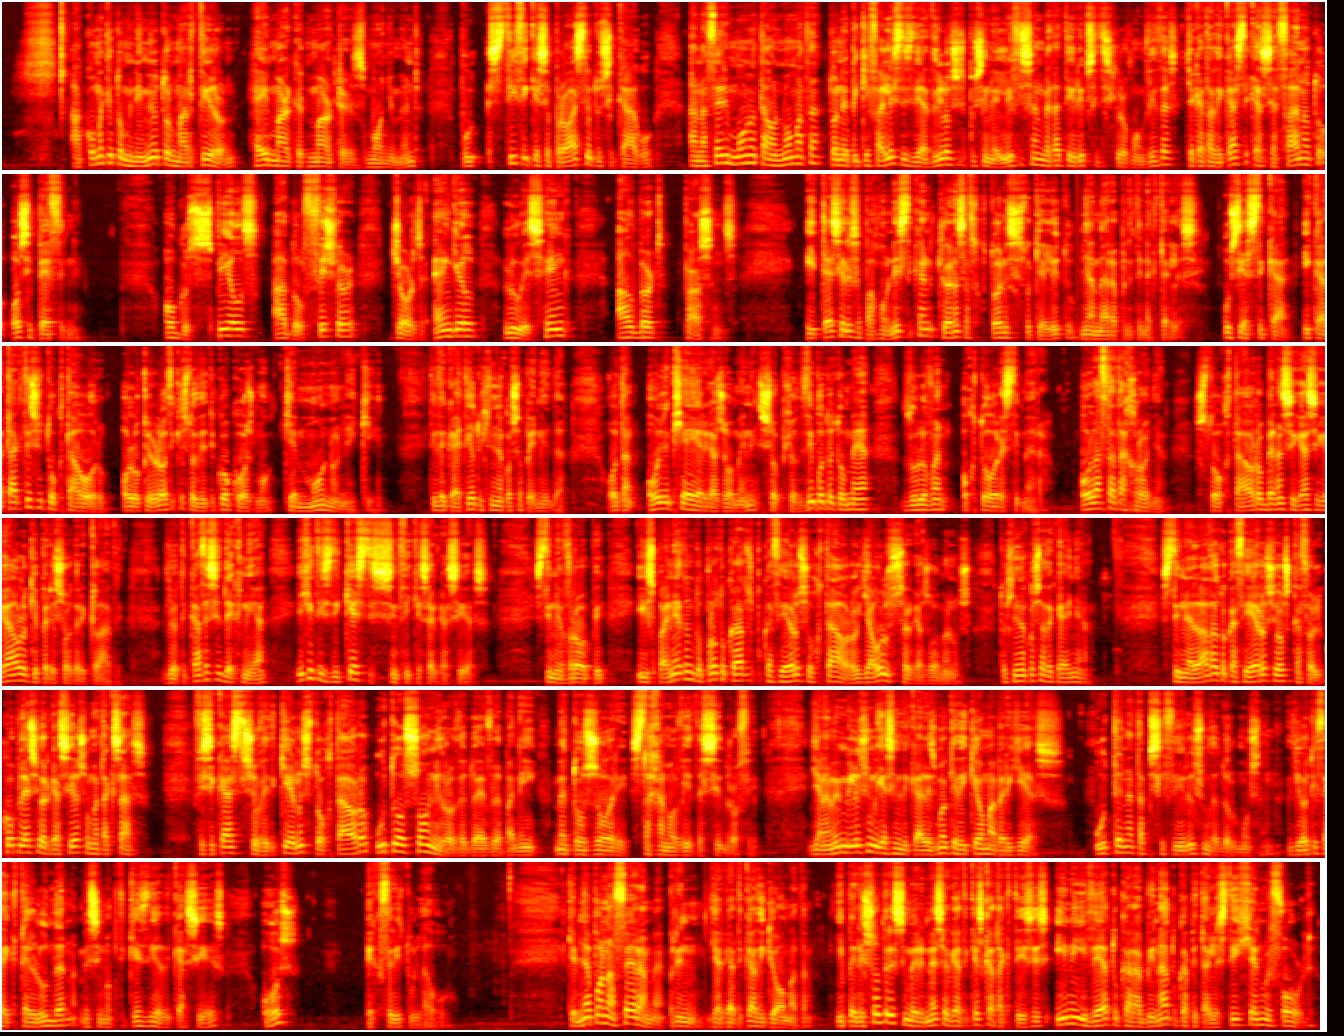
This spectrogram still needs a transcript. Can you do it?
Ακόμα και το μνημείο των μαρτύρων Haymarket Martyrs Monument που στήθηκε σε προάστιο του Σικάγου αναφέρει μόνο τα ονόματα των επικεφαλής της διαδήλωσης που συνελήφθησαν μετά τη ρήψη της χειροβομβίδας και καταδικάστηκαν σε θάνατο ως υπεύθυνοι. August Spiels, Adolf Fischer, George Engel, Louis Hing, Albert Parsons. Οι τέσσερις απαγωνίστηκαν και ο ένας αυτοκτόνησε στο κελί του μια μέρα πριν την εκτέλεση. Ουσιαστικά, η κατάκτηση του οκταώρου ολοκληρώθηκε στο δυτικό κόσμο και μόνον εκεί, τη δεκαετία του 1950, όταν όλοι πια οι εργαζόμενοι σε οποιοδήποτε τομέα δούλευαν 8 ώρες τη μέρα. Όλα αυτά τα χρόνια, στο 8ωρο μπαίναν σιγά σιγά όλο και περισσότεροι κλάδοι, διότι κάθε συντεχνία είχε τις δικές της συνθήκες εργασίας. Στην Ευρώπη, η Ισπανία ήταν το πρώτο κράτος που καθιέρωσε 8ωρο για όλους τους εργαζόμενους το 1919. Στην Ελλάδα το καθιέρωσε ως καθολικό πλαίσιο εργασίας ο Μεταξά. Φυσικά στη Σοβιετική Ένωση το 8ωρο ούτε ως όνειρο δεν το έβλεπαν ή με το ζόρι στα χανοβίτες σύντροφοι. Για να μην μιλήσουμε για συνδικαλισμό και δικαίωμα απεργίας. Ούτε να τα ψιθυρίσουν δεν τολμούσαν, διότι θα εκτελούνταν με συνοπτικές διαδικασίες ως εχθροί του λαού. Και μια που αναφέραμε πριν για εργατικά δικαιώματα, οι περισσότερες σημερινές εργατικές κατακτήσεις είναι η ιδέα του καραμπινά του καπιταλιστή Henry Ford.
